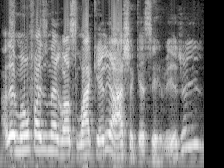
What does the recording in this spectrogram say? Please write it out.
Alemão faz um negócio lá que ele acha que é cerveja e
